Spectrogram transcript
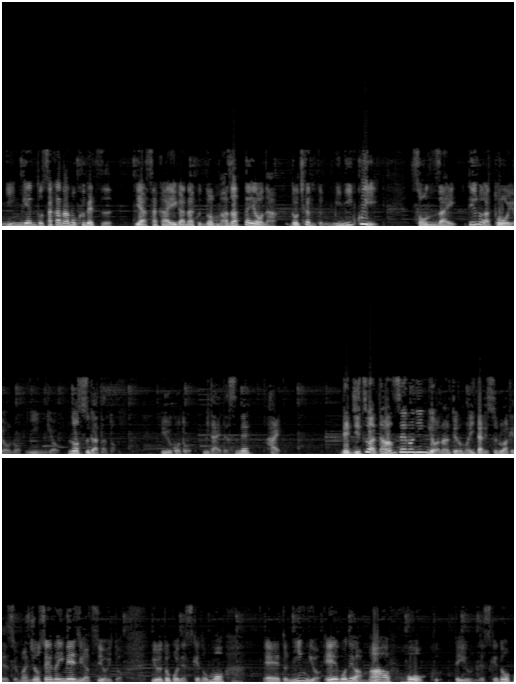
人間と魚の区別や境がなくど混ざったような、どっちかというと醜い存在っていうのが東洋の人魚の姿ということみたいですね。はい。で、実は男性の人形なんていうのもいたりするわけですよ。まあ女性のイメージが強いというとこですけども、えっ、ー、と、人魚、英語ではマーフォークって言うんですけど、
